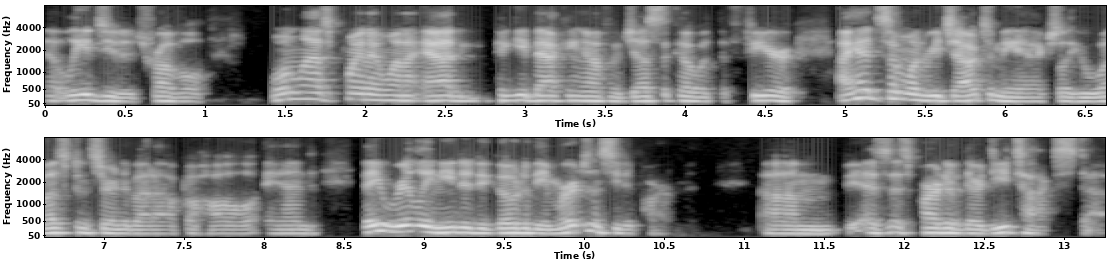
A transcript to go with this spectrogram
that leads you to trouble. One last point I want to add, piggybacking off of Jessica with the fear. I had someone reach out to me actually who was concerned about alcohol, and they really needed to go to the emergency department um, as, as part of their detox step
